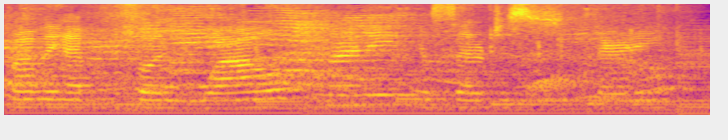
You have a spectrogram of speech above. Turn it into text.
Probably have fun while learning instead of just learning.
